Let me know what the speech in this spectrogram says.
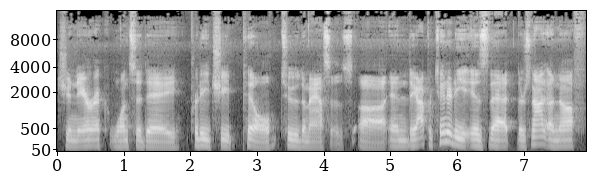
generic once a day pretty cheap pill to the masses. Uh, and the opportunity is that there's not enough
